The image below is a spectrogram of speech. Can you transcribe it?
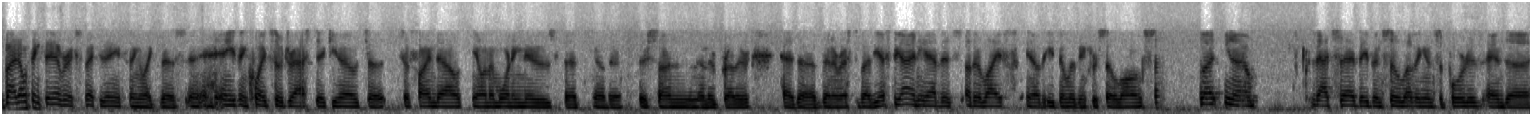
but I don't think they ever expected anything like this, anything quite so drastic. You know, to to find out, you know, on the morning news that you know their their son and their brother had uh, been arrested by the FBI, and he had this other life, you know, that he'd been living for so long. So, but you know, that said, they've been so loving and supportive, and uh,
